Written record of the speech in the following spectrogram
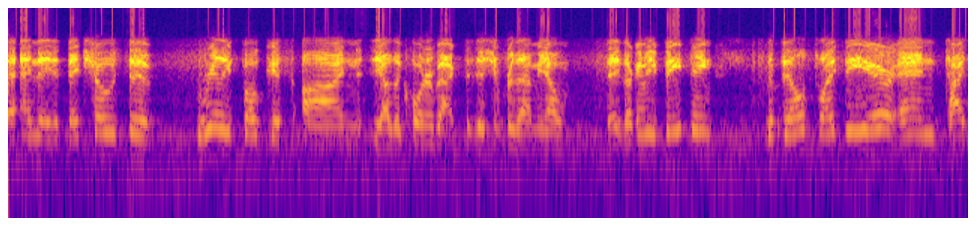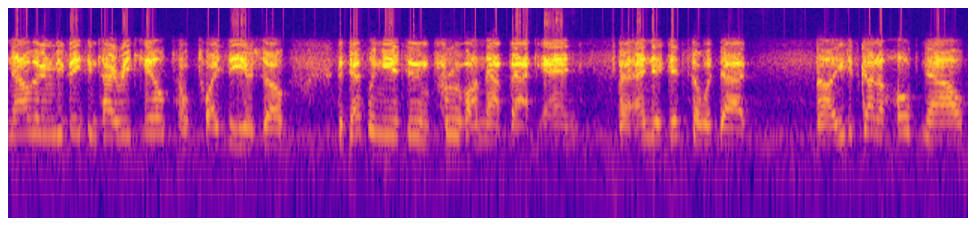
and they they chose to really focus on you know the cornerback position for them. You know, they, they're going to be facing the Bills twice a year, and ty- now they're going to be facing Tyreek Hill t- twice a year. So they definitely needed to improve on that back end, uh, and they did so with that. Uh, you just got to hope now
